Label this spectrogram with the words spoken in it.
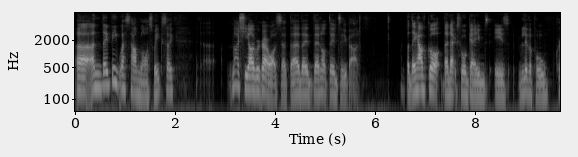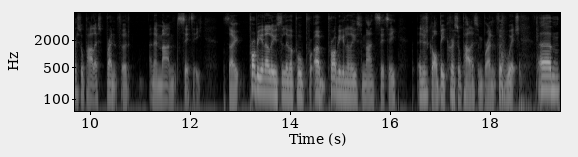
Uh, and they beat West Ham last week, so actually, I regret what I said there. They they're not doing too bad, but they have got their next four games is Liverpool, Crystal Palace, Brentford, and then Man City. So probably going to lose to Liverpool. Uh, probably going to lose to Man City. They just got to beat Crystal Palace and Brentford, which um,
